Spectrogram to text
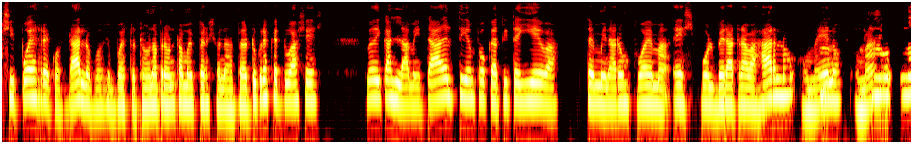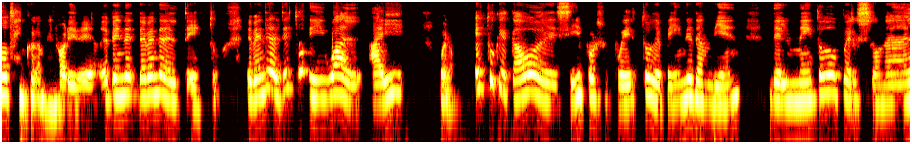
si puedes recordarlo, por supuesto, esto es una pregunta muy personal, pero tú crees que tú haces, tú dedicas la mitad del tiempo que a ti te lleva terminar un poema es volver a trabajarlo o menos o más? No, no tengo la menor idea, depende, depende del texto, depende del texto e igual ahí, bueno, esto que acabo de decir, por supuesto, depende también del método personal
